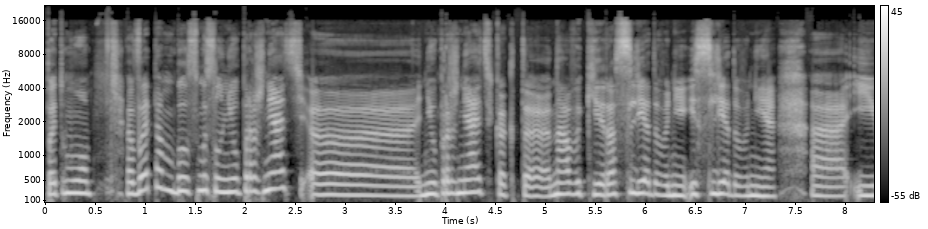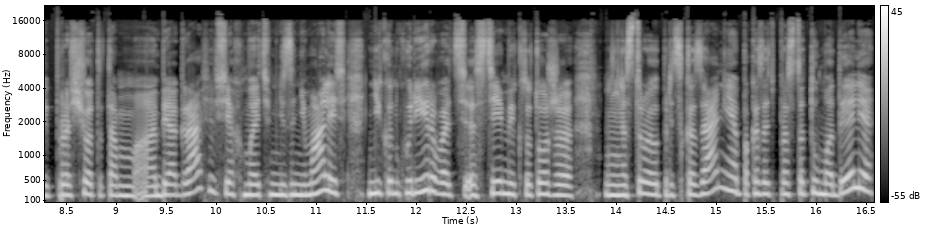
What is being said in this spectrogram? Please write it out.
Поэтому в этом был смысл не упражнять, э, не упражнять как-то навыки расследования, исследования э, и просчета там биографии всех, мы этим не занимались, не конкурировать с теми, кто тоже строил предсказания, показать простоту модели,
